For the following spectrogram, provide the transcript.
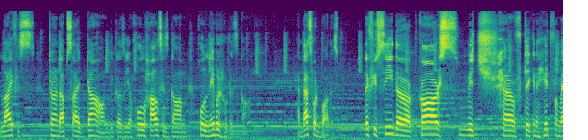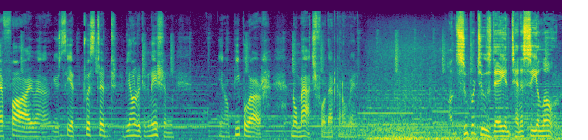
life is turned upside down because your whole house is gone, whole neighborhood is gone. And that's what bothers me. If you see the cars which have taken a hit from F5, uh, you see it twisted beyond recognition, you know, people are no match for that kind of wind. On Super Tuesday in Tennessee alone,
